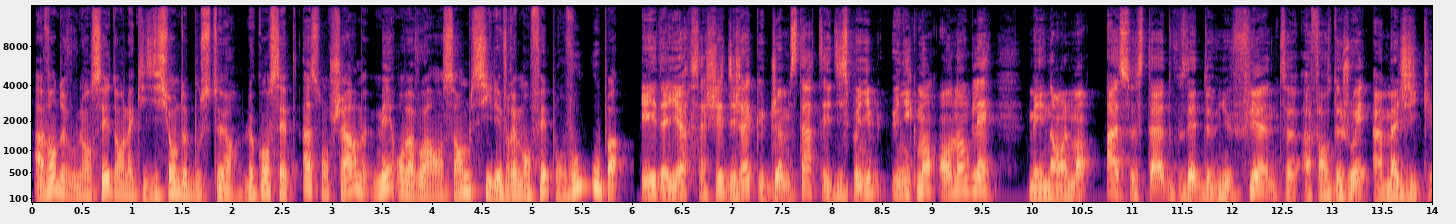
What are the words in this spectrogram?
avant de vous lancer dans l'acquisition de boosters. Le concept a son charme, mais on va voir ensemble s'il est vraiment fait pour vous ou pas. Et d'ailleurs, sachez déjà que Jumpstart est disponible uniquement en anglais. Mais normalement, à ce stade, vous êtes devenu fluent à force de jouer à Magic,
